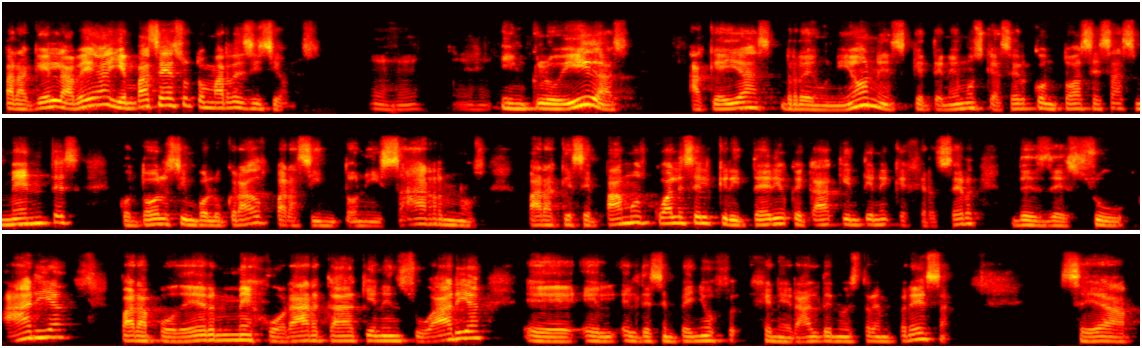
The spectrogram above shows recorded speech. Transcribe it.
para que él la vea y en base a eso tomar decisiones, incluidas aquellas reuniones que tenemos que hacer con todas esas mentes, con todos los involucrados para sintonizarnos, para que sepamos cuál es el criterio que cada quien tiene que ejercer desde su área para poder mejorar cada quien en su área eh, el, el desempeño general de nuestra empresa, sea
